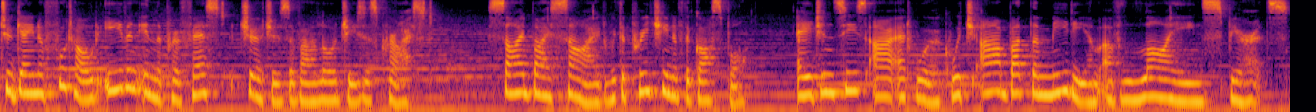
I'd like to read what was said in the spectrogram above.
to gain a foothold even in the professed churches of our Lord Jesus Christ. Side by side with the preaching of the gospel, agencies are at work which are but the medium of lying spirits.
